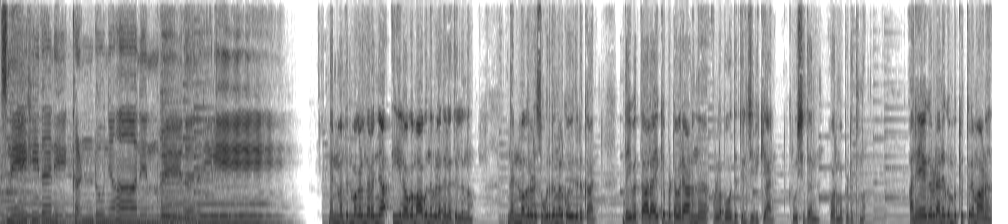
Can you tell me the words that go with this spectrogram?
സ്നേഹിതനെ കണ്ടു ഞാനൻ വേദനയിൽ. നന്മതിന്മകൾ നിറഞ്ഞ ഈ ലോകമാകുന്ന വിളനിലത്തിൽ നിന്നും നന്മകളുടെ സുഹൃതങ്ങൾ കൊയ്തെടുക്കാൻ ദൈവത്താൽ അയക്കപ്പെട്ടവരാണെന്ന് ഉള്ള ബോധ്യത്തിൽ ജീവിക്കാൻ ക്രൂശിതൻ ഓർമ്മപ്പെടുത്തുന്നു. അനേകരുടെ അനുകമ്പയ്ക്കുത്തരമാണ്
